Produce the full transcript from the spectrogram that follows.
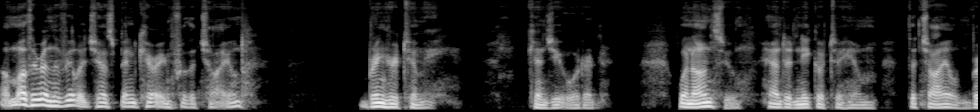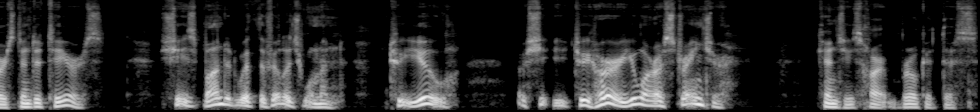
A mother in the village has been caring for the child. Bring her to me, Kenji ordered. When Anzu handed Nico to him, the child burst into tears. She's bonded with the village woman. To you, she, to her, you are a stranger. Kenji's heart broke at this,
